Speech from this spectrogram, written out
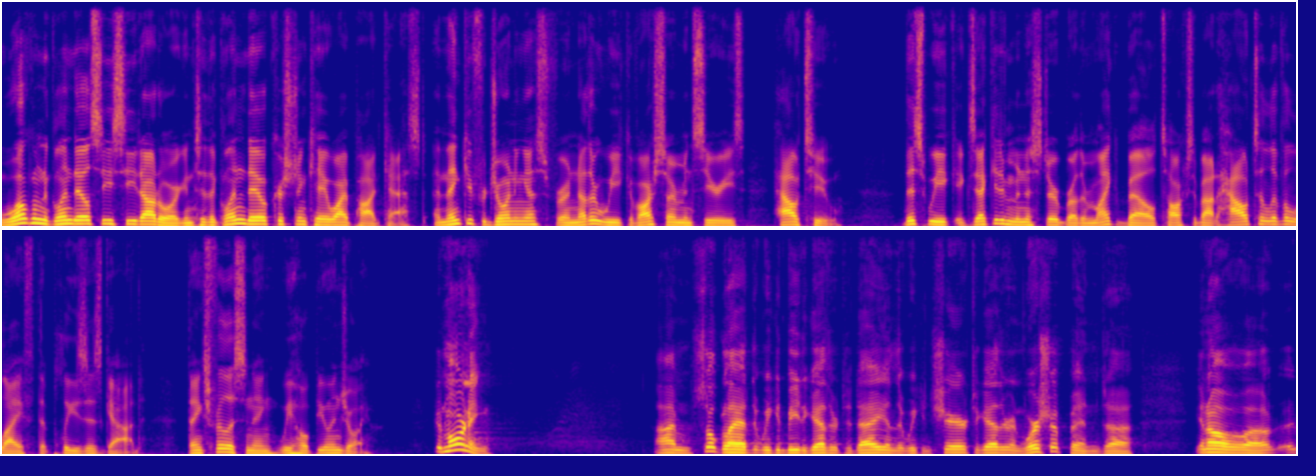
Welcome to GlendaleCC.org and to the Glendale Christian KY podcast, and thank you for joining us for another week of our sermon series, How To. This week, Executive Minister Brother Mike Bell talks about how to live a life that pleases God. Thanks for listening. We hope you enjoy. Good morning. I'm so glad that we can be together today and that we can share together and worship. And, uh, you know, uh,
